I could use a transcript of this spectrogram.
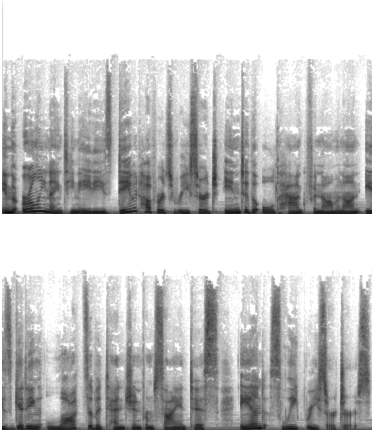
In the early 1980s, David Hufford's research into the old hag phenomenon is getting lots of attention from scientists and sleep researchers.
